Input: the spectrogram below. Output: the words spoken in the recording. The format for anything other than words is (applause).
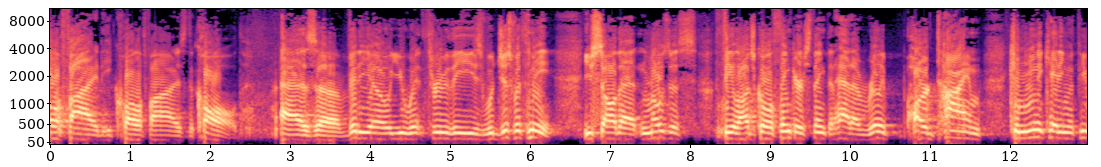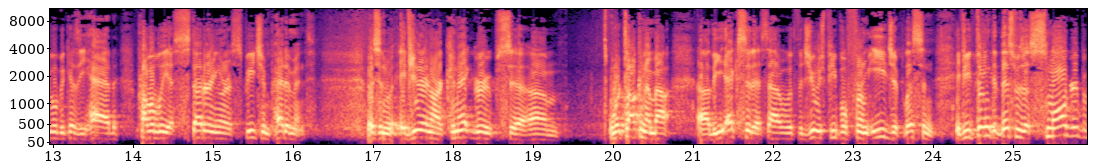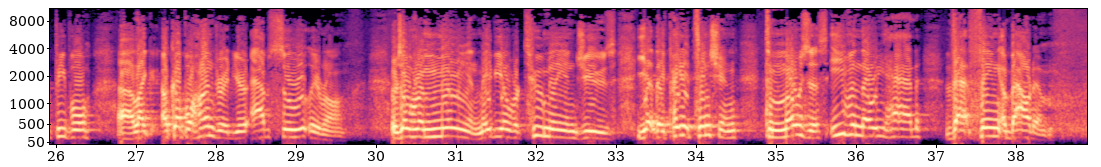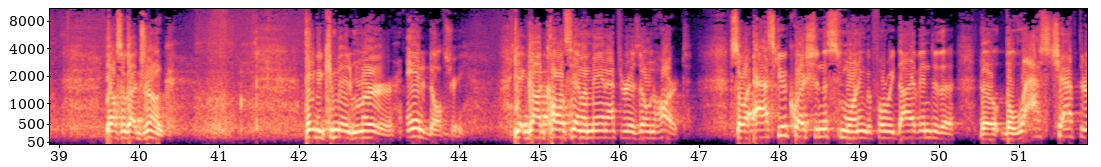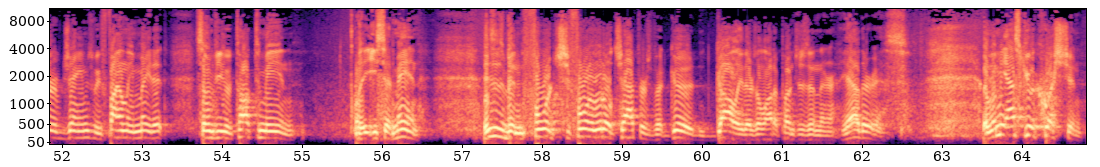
qualified, he qualifies the called. As a video, you went through these just with me. You saw that Moses, theological thinkers think that had a really hard time communicating with people because he had probably a stuttering or a speech impediment. Listen, if you're in our connect groups, uh, um, we're talking about uh, the Exodus out with the Jewish people from Egypt. Listen, if you think that this was a small group of people, uh, like a couple hundred, you're absolutely wrong. There's over a million, maybe over two million Jews, yet they paid attention to Moses even though he had that thing about him. He also got drunk. David committed murder and adultery. Yet God calls him a man after his own heart. So I ask you a question this morning before we dive into the, the, the, last chapter of James. We finally made it. Some of you have talked to me and you said, man, this has been four, four little chapters, but good golly, there's a lot of punches in there. Yeah, there is. But let me ask you a question.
